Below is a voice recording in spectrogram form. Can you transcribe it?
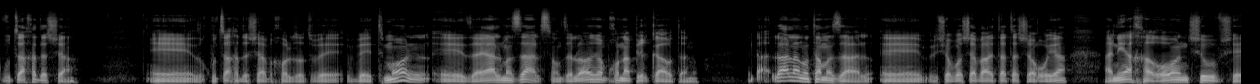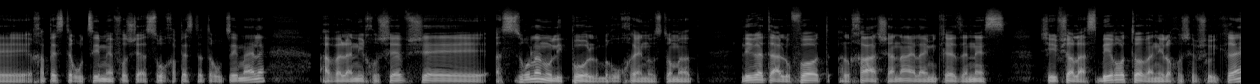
קבוצה חדשה, זו קבוצה חדשה בכל זאת, ו- ואתמול זה היה על מזל, זאת אומרת, זה לא שהמכונה פירקה אותנו. לא, לא היה לנו את המזל, בשבוע שעבר הייתה את השערורייה. אני האחרון, שוב, שחפש תירוצים מאיפה שאסור לחפש את התירוצים האלה, אבל אני חושב שאסור לנו ליפול ברוחנו, זאת אומרת, ליגת האלופות הלכה השנה, אלא אם יקרה איזה נס שאי אפשר להסביר אותו, ואני לא חושב שהוא יקרה.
